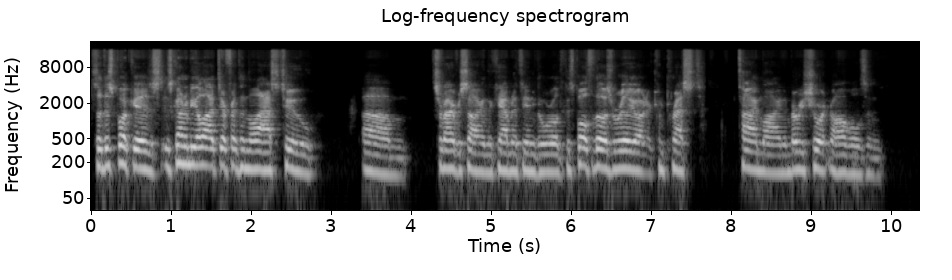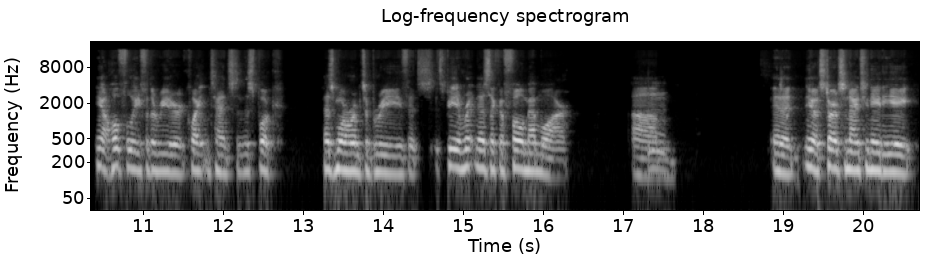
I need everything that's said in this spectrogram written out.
So this book is is going to be a lot different than the last two um, Survivor Song and The Cabin at the End of the World because both of those really are a compressed timeline and very short novels and you know hopefully for the reader quite intense and this book has more room to breathe it's it's being written as like a faux memoir um mm. and it you know it starts in 1988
